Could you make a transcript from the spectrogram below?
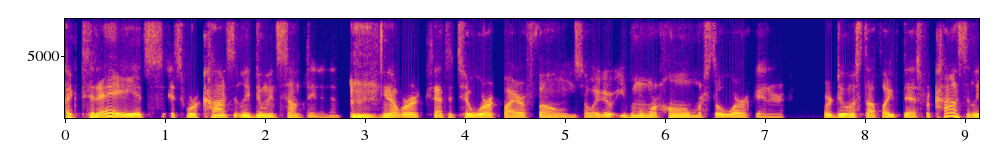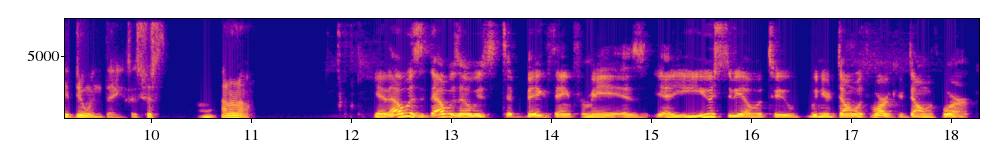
like today, it's it's we're constantly doing something, and you know, we're connected to work by our phones. So we, even when we're home, we're still working, or we're doing stuff like this. We're constantly doing things. It's just Hmm. I don't know. yeah. That was that was always the big thing for me. Is yeah, you used to be able to when you're done with work, you're done with work.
